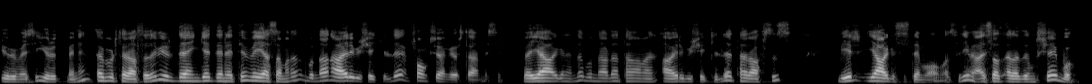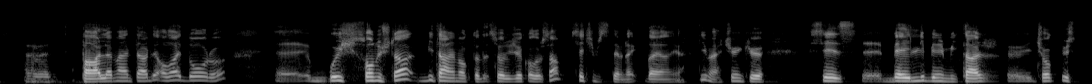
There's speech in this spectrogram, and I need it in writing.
yürümesi, yürütmenin, öbür tarafta da bir denge, denetim ve yasamanın bundan ayrı bir şekilde fonksiyon göstermesi. Ve yargının da bunlardan tamamen ayrı bir şekilde tarafsız bir yargı sistemi olması değil mi? Esas aradığımız şey bu. Evet. Parlamenterde olay doğru. E, bu iş sonuçta bir tane noktada söyleyecek olursam seçim sistemine dayanıyor. Değil mi? Çünkü siz e, belli bir miktar e, çok üst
